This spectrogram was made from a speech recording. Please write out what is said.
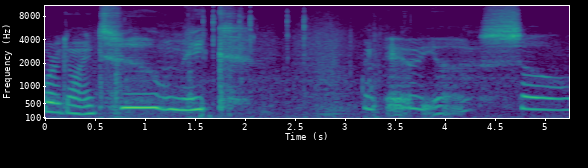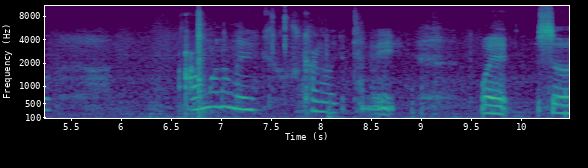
we're going to make an area. So I want to make kind of like a TV. Wait, so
